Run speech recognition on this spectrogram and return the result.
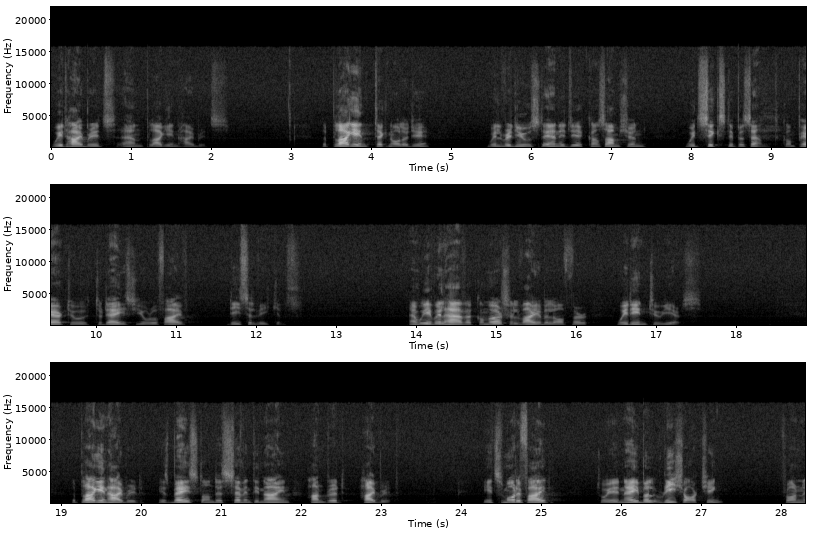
with hybrids and plug-in hybrids. The plug-in technology will reduce the energy consumption with 60% compared to today's Euro 5 diesel vehicles. And we will have a commercial viable offer within two years. The plug-in hybrid is based on the 7900 hybrid. It's modified to enable recharging from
